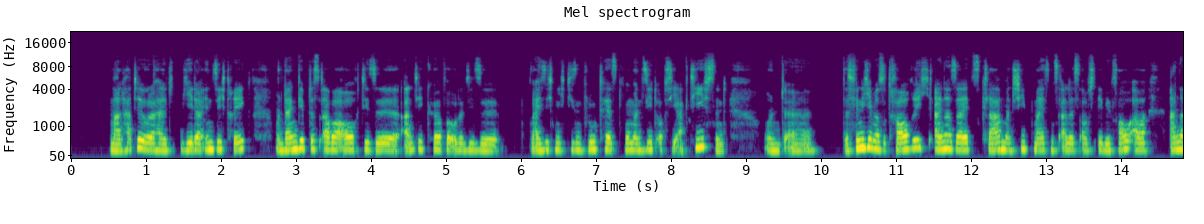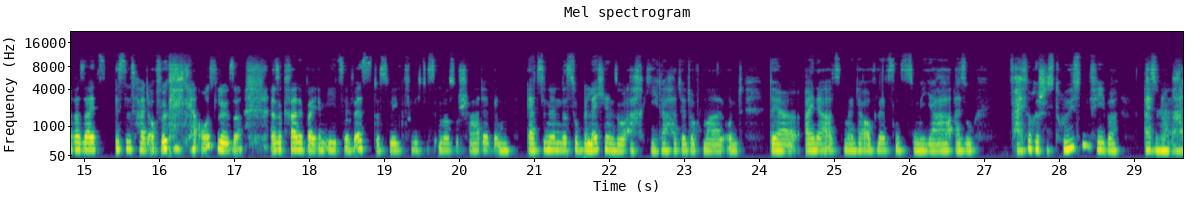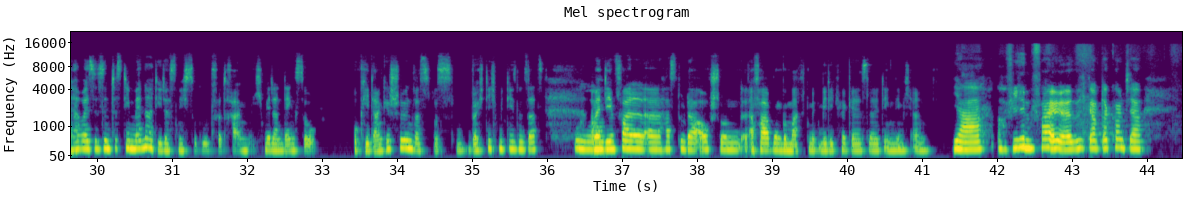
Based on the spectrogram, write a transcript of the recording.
mal hatte oder halt jeder in sich trägt. Und dann gibt es aber auch diese Antikörper oder diese, weiß ich nicht, diesen Bluttest, wo man sieht, ob sie aktiv sind. Und äh, das finde ich immer so traurig. Einerseits, klar, man schiebt meistens alles aufs EBV, aber andererseits ist es halt auch wirklich der Auslöser. Also gerade bei MICFS. Deswegen finde ich das immer so schade, wenn Ärztinnen das so belächeln, so, ach, jeder hatte doch mal. Und der eine Arzt meinte auch letztens zu mir, ja, also pfeiferisches Drüsenfieber. Also normalerweise sind es die Männer, die das nicht so gut vertragen. Ich mir dann denke so, okay, danke schön, was, was möchte ich mit diesem Satz? Ja. Aber in dem Fall äh, hast du da auch schon Erfahrung gemacht mit Medical Gaslighting, nehme ich an. Ja, auf jeden Fall. Also ich glaube, da kommt ja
